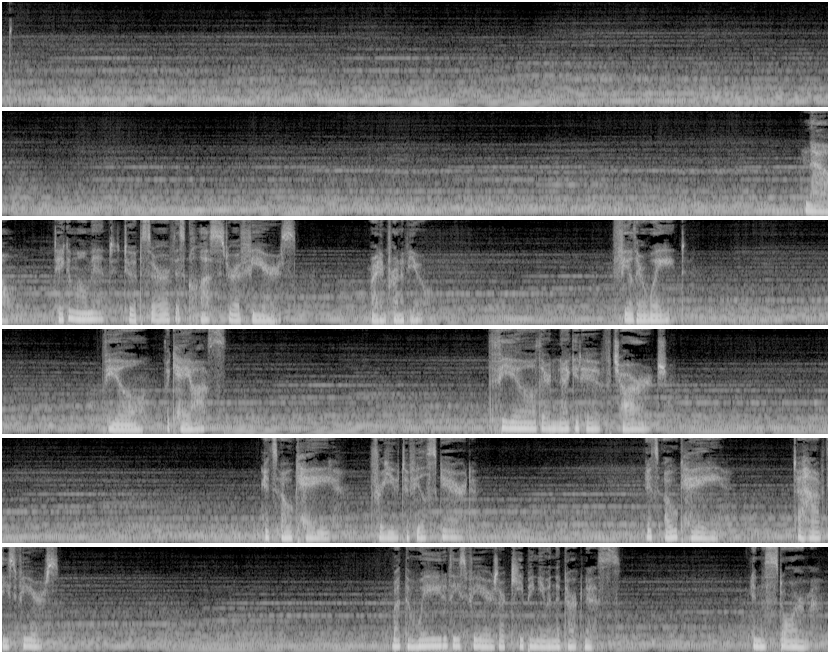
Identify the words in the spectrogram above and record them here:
Now, take a moment to observe this cluster of fears right in front of you. Feel their weight. Feel the chaos. Feel their negative charge. It's okay for you to feel scared. It's okay to have these fears. But the weight of these fears are keeping you in the darkness, in the storm.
